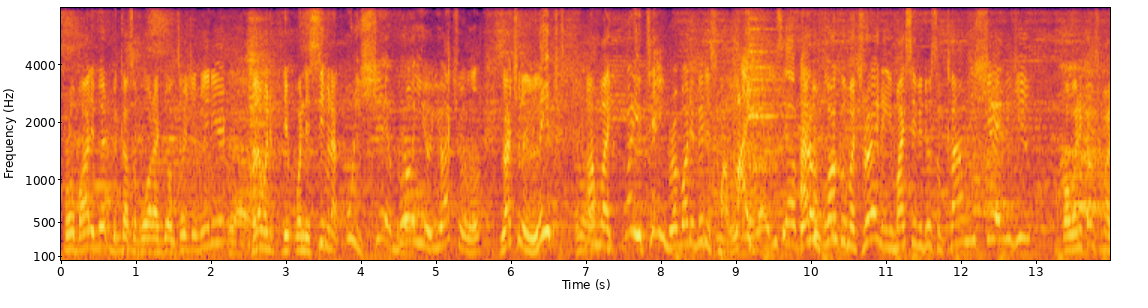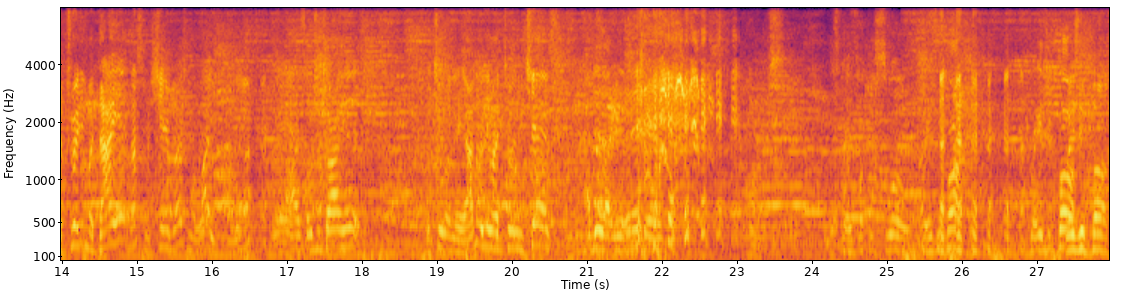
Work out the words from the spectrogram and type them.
pro bodybuilder because of what I do on social media. Yeah. But then when they, when they see me, like, holy shit, bro, you you actually you actually lift. I'm like, what do you think, bro? Bodybuilding is my life. Bro, you see how I don't fuck with my training. You might see me do some clowny shit in the gym. But when it comes to my training, my diet, that's my shit, bro. That's my life. All right, so what you trying here? What you want to hear? I know you like training chest. I do like hitting the Arms. That's crazy fucking swole. Crazy pump. Crazy pump. Crazy pump.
